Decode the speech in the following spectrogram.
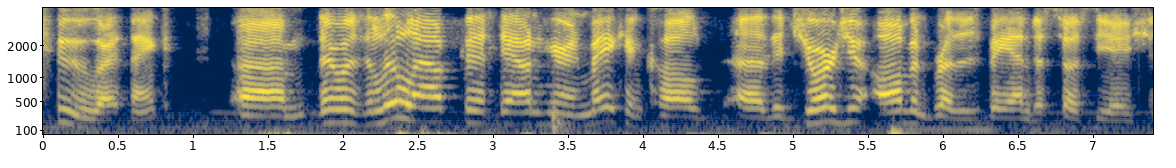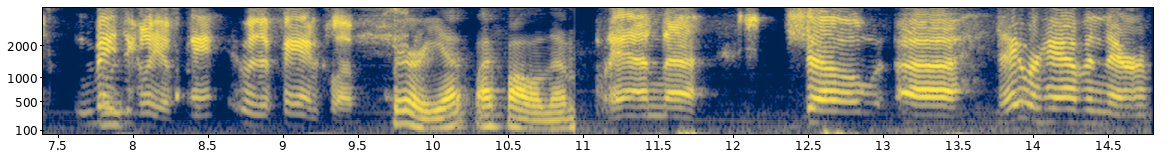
92, I think. Um, there was a little outfit down here in Macon called uh, the Georgia Allman Brothers Band Association. Basically, a fan, it was a fan club. Sure. Yep. I follow them. And uh, so uh, they were having their,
